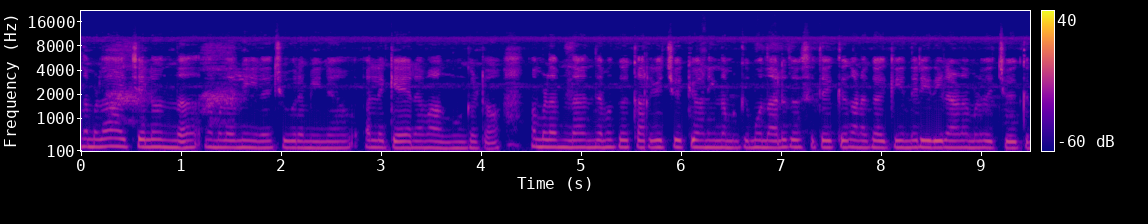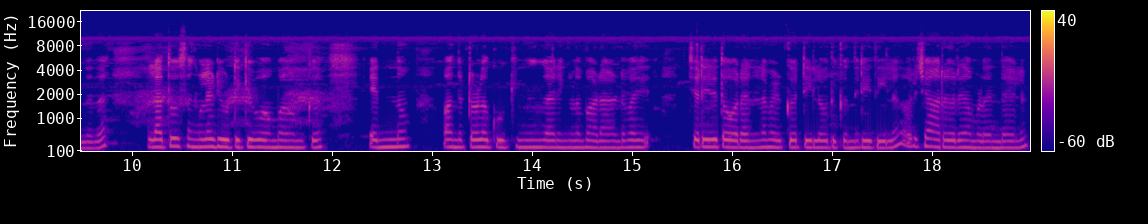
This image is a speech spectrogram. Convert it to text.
നമ്മൾ ആഴ്ചയിലൊന്ന് നമ്മൾ മീൻ ചൂര മീൻ അല്ലെങ്കിൽ കേര വാങ്ങും കേട്ടോ. നമ്മൾ എന്താ നമുക്ക് കറി വെച്ച് വെക്കുവാണെങ്കിൽ നമുക്ക് മൂന്നാൽ ദിവസത്തേക്ക് കണക്കാക്കുന്ന രീതിയിലാണ് നമ്മൾ വെച്ച് വെക്കുന്നത്. അല്ലാത്ത ദിവസങ്ങളിൽ ഡ്യൂട്ടിക്ക് പോകുമ്പോൾ നമുക്ക് എന്നും വന്നിട്ടുള്ള കുക്കിങ്ങും കാര്യങ്ങളും പാടാണ്ട് ചെറിയൊരു തോരനെല്ലാം മെഴുക്കുവരട്ടിയിൽ ഒതുക്കുന്ന രീതിയിൽ ഒരു ചാറ് കറി നമ്മൾ എന്തായാലും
